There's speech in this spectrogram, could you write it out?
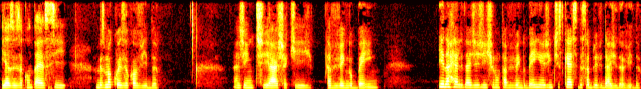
E às vezes acontece a mesma coisa com a vida. A gente acha que tá vivendo bem e na realidade a gente não tá vivendo bem e a gente esquece dessa brevidade da vida.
